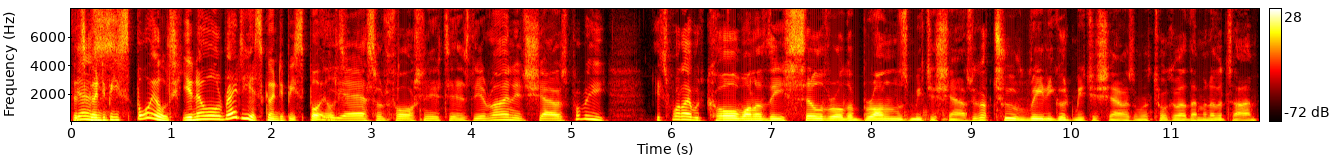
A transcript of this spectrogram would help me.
that's going to be spoiled. You know already it's going to be spoiled. Yes, unfortunately it is. Meteors. The Orionid shower is probably it's what I would call one of the silver or the bronze meteor showers. We've got two really good meteor showers, and we'll talk about them another time.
